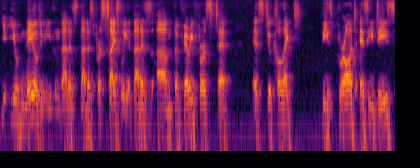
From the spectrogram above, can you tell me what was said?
you, you've nailed it, Ethan. That is that is precisely it. That is um, the very first step is to collect these broad SEDs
